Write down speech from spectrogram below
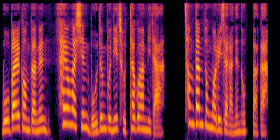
모발 건강은 사용하신 모든 분이 좋다고 합니다. 청담 동 머리 자라는 오빠가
